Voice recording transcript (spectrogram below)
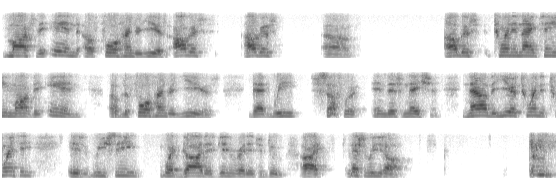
marks the end of 400 years. August, August, uh, August 2019 marked the end of the 400 years that we suffered in this nation. Now the year 2020 is we see what God is getting ready to do. All right, let's read on.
